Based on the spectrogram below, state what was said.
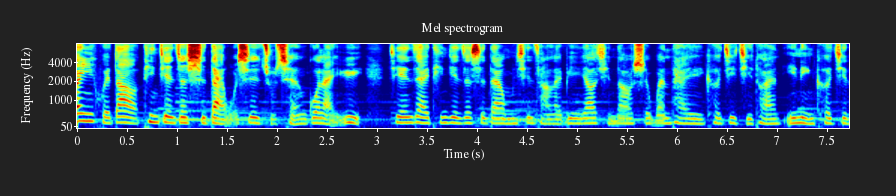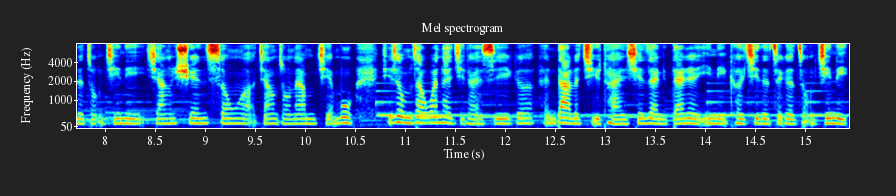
欢迎回到《听见这世代》，我是主持人郭兰玉。今天在《听见这世代》，我们现场来宾邀请到是万泰科技集团引领科技的总经理江轩松啊，江总来我们节目。其实我们知道万泰集团是一个很大的集团，现在你担任引领科技的这个总经理，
